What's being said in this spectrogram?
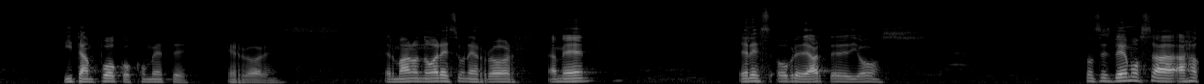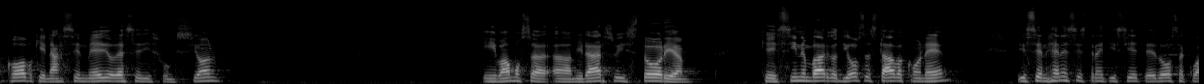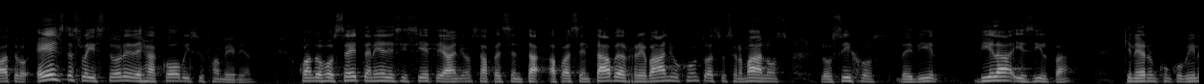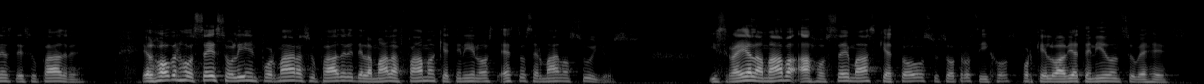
ni tampoco comete errores. Hermano, no eres un error. Amén. Eres obra de arte de Dios. Entonces vemos a, Jacob que nace en medio de esa disfunción. Y vamos a mirar su historia, que sin embargo Dios estaba con él Dice en Génesis 37, 2 a 4, esta es la historia de Jacob y su familia. Cuando José tenía 17 años, apacentaba el rebaño junto a sus hermanos, los hijos de Bila y Zilpa, quienes eran concubinas de su padre. El joven José solía informar a su padre de la mala fama que tenían estos hermanos suyos. Israel amaba a José más que a todos sus otros hijos porque lo había tenido en su vejez.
